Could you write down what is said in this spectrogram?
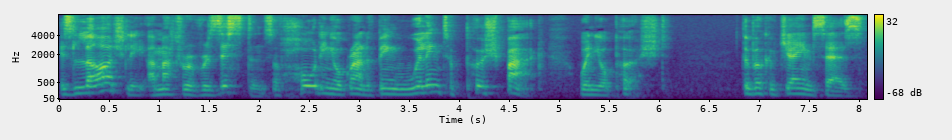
is largely a matter of resistance, of holding your ground, of being willing to push back when you're pushed. The book of James says,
